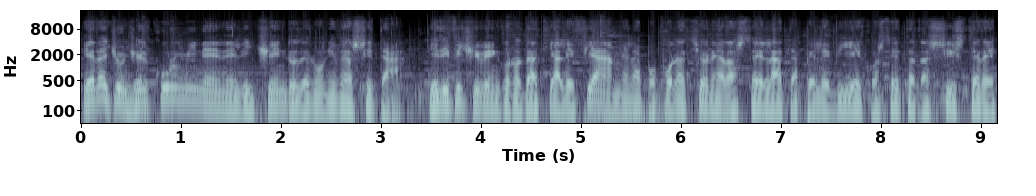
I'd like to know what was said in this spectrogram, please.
e raggiunge il culmine nell'incendio dell'università. Gli edifici vengono dati alle fiamme, la popolazione è rastrellata per le vie, costretta ad assistere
